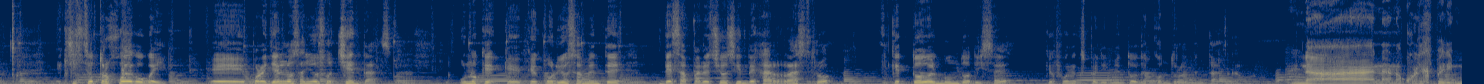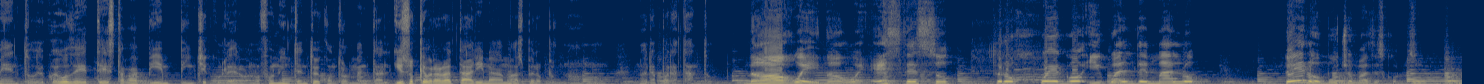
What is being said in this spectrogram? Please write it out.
existe otro juego, güey. Eh, por allá en los años 80, uno que, curiosamente desapareció sin dejar rastro y que todo el mundo dice que fue un experimento de control mental, cabrón. Nah, nah, no, ¿cuál experimento? El juego de ET estaba bien pinche culero, no fue un intento de control mental. Hizo quebrar a Atari nada más, pero pues no, no, no era para tanto. No, güey, no, güey. Este es otro juego igual de malo, pero mucho más desconocido.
